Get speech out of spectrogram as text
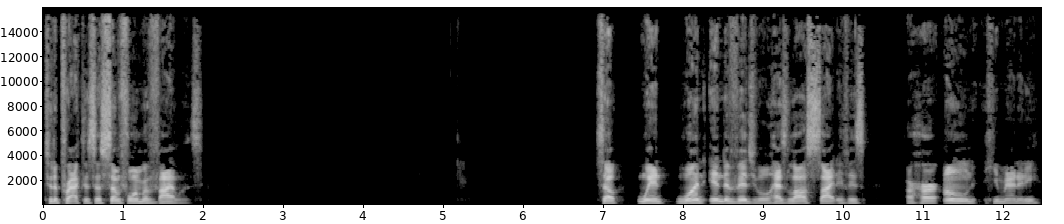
to the practice of some form of violence. So, when one individual has lost sight of his or her own humanity,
